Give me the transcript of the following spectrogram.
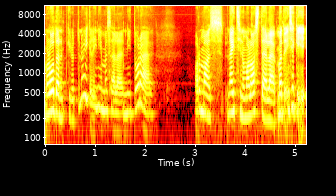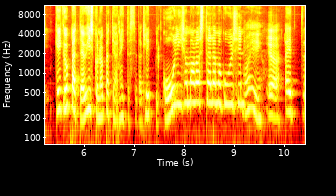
ma loodan, et kirjutan õigele inimesele, nii tore, armas, näitasin oma lastele, ma isegi keegi õpetaja, ühiskonnaõpetaja näitas seda klippi koolis oma lastele, ma kuulsin, oi, jah, et,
